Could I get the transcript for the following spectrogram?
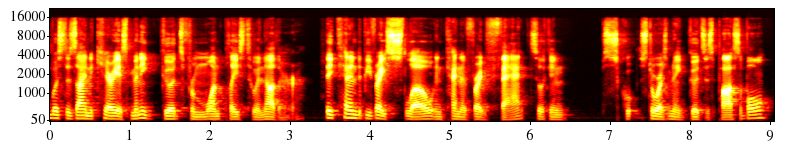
was designed to carry as many goods from one place to another. They tended to be very slow and kind of very fat, so they can sc- store as many goods as possible.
